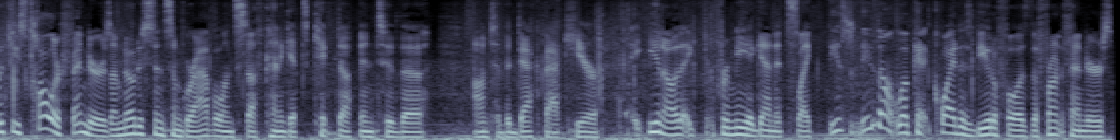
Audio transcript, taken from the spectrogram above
with these taller fenders, I'm noticing some gravel and stuff kind of gets kicked up into the onto the deck back here. You know, for me again, it's like these these don't look at quite as beautiful as the front fenders,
